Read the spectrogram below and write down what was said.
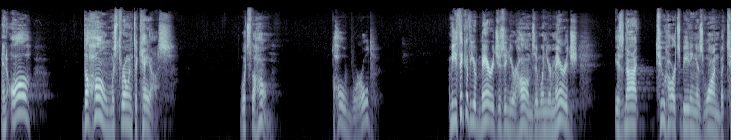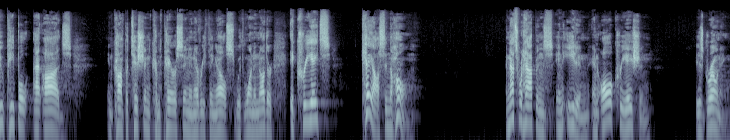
And all the home was thrown into chaos. What's the home? The whole world? I mean, you think of your marriages in your homes, and when your marriage is not two hearts beating as one, but two people at odds in competition, comparison, and everything else with one another, it creates chaos in the home. And that's what happens in Eden, and all creation is groaning,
